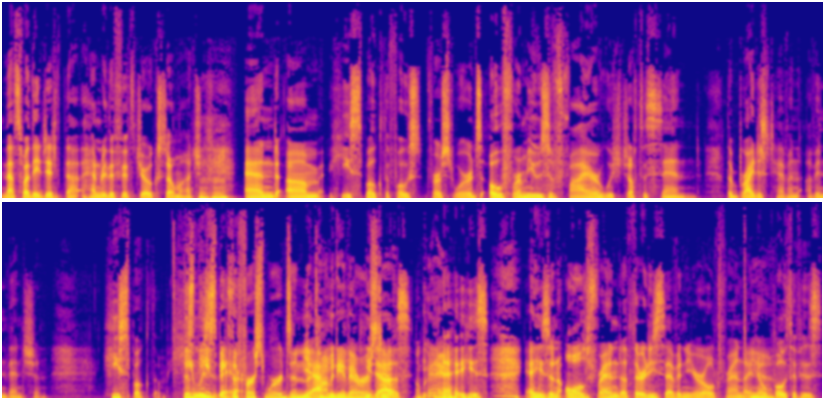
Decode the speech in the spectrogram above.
and that's why they did the Henry V joke so much. And um, he spoke the first, first words: "O for a muse of fire which doth ascend the brightest heaven of invention." He spoke them. He Doesn't he speak there. the first words in the Comedy he- of Errors He does. too? Okay. he's he's an old friend, a 37 year old friend. I know both of his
